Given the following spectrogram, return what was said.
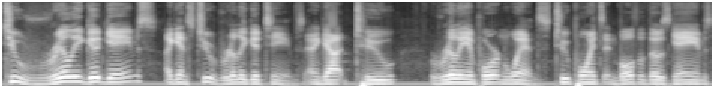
two really good games against two really good teams and got two really important wins, two points in both of those games.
